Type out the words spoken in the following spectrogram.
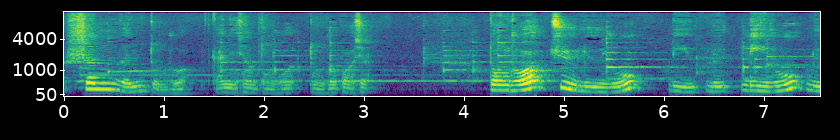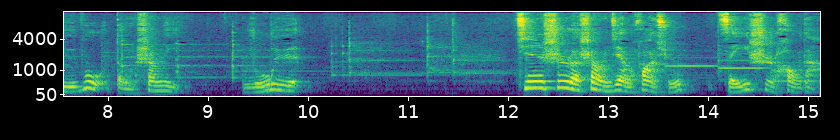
深闻董卓，赶紧向董卓董卓报信儿。董卓据吕儒、李吕李儒、吕布等商议，如曰：“今失了上将华雄，贼势浩大。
